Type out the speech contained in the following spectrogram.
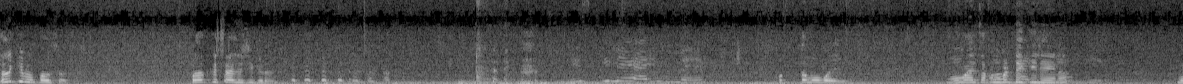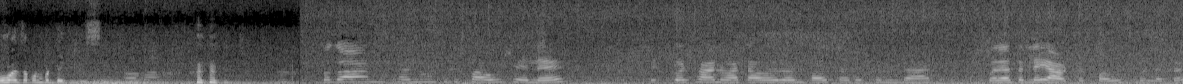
चल की मग पावसात. परत कशा आली इकडं? इसके लिए आई हूँ मैं। फक्त मोबाईल. मोबाईलचा पण बड्डे केली आहे ना? मोबाईलचा पण बड्डे केलीस. बघा मित्रांनो किती पाऊस येले इतकं छान वातावरण पावसाचं थंडार. मला तर लई आवडतात पाऊस म्हणलं तर.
